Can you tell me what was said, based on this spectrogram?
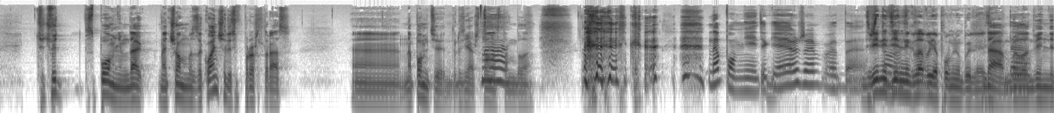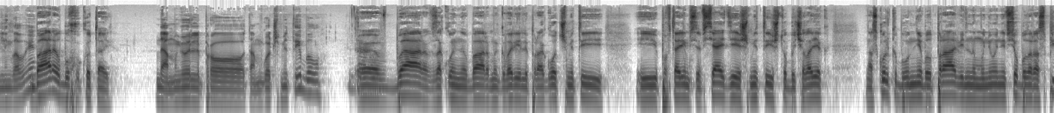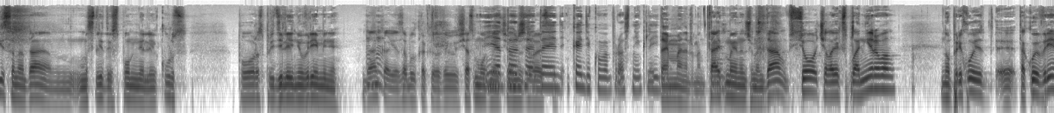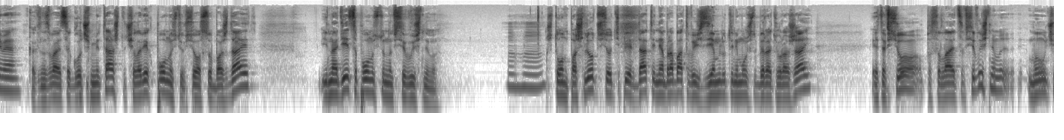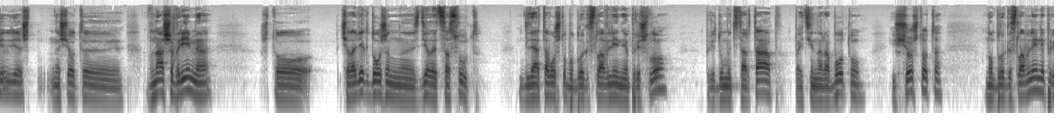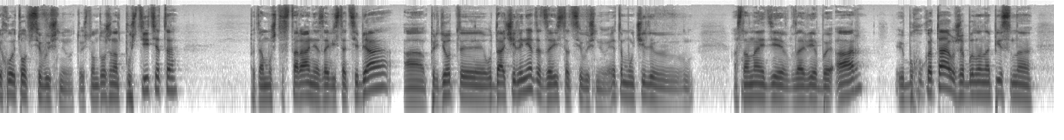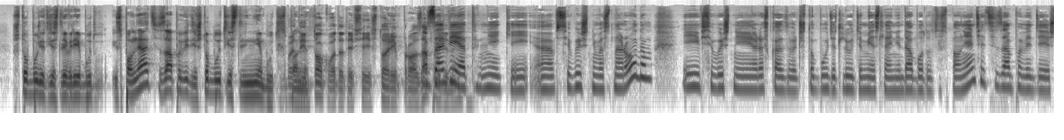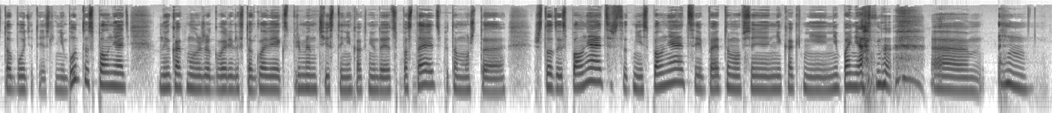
Чуть-чуть вспомним, да, на чем мы закончились в прошлый раз. Э, напомните, друзья, что у нас там было. Напомни, Эдик, я уже... Это, две недельные главы, я помню, были. Да, да, было две недельные главы. Бар Бухукутай. Да, мы говорили про, там, год Шмиты был. Да. Э, в бар, в законный бар мы говорили про год Шмиты. И повторимся, вся идея Шмиты, чтобы человек, насколько бы он не был правильным, у него не все было расписано, да, мы с Лидой вспомнили курс по распределению времени. Да, угу. я забыл, как это сейчас модно Я тоже, это к Эдику вопрос, не к Лиде. Тайм-менеджмент. Тайм-менеджмент, да. Все человек спланировал, но приходит э, такое время, как называется год Шмита, что человек полностью все освобождает и надеется полностью на Всевышнего. Угу. Что он пошлет все теперь, да, ты не обрабатываешь землю, ты не можешь собирать урожай. Это все посылается Всевышнему. Мы учили насчет э, в наше время, что человек должен э, сделать сосуд для того, чтобы благословление пришло, придумать стартап, пойти на работу, еще что-то. Но благословление приходит от Всевышнего. То есть он должен отпустить это, потому что старание зависит от тебя, а придет э, удача или нет, это зависит от Всевышнего. Это мы учили основная идея в главе БР. И в Бухукатай уже было написано что будет, если евреи будут исполнять заповеди, что будет, если не будут исполнять. Это итог вот этой всей истории про заповеди. Завет да? некий э, Всевышнего с народом, и Всевышний рассказывает, что будет людям, если они, да, будут исполнять эти заповеди, и что будет, если не будут исполнять. Ну и как мы уже говорили в той главе, эксперимент чисто никак не удается поставить, потому что что-то исполняется, что-то не исполняется, и поэтому все никак не непонятно эм,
